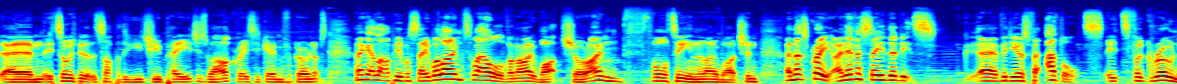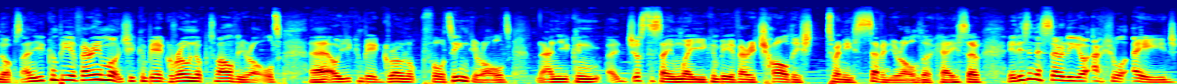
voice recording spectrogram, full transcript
Um, it's always been at the top of the YouTube page as well, creative gaming for grown-ups. And I get a lot of people say, well, I'm 12 and I watch, or I'm 14 and I watch. And, and that's great. I never say that it's uh, videos for adults. It's for grown-ups, and you can be a very much you can be a grown-up 12-year-old, uh, or you can be a grown-up 14-year-old, and you can uh, just the same way you can be a very childish 27-year-old. Okay, so it isn't necessarily your actual age.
